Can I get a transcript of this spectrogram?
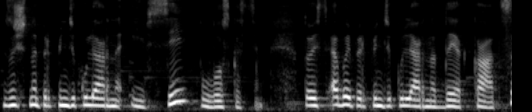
Значит, она перпендикулярна и всей плоскости. То есть АБ перпендикулярна ДКС,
